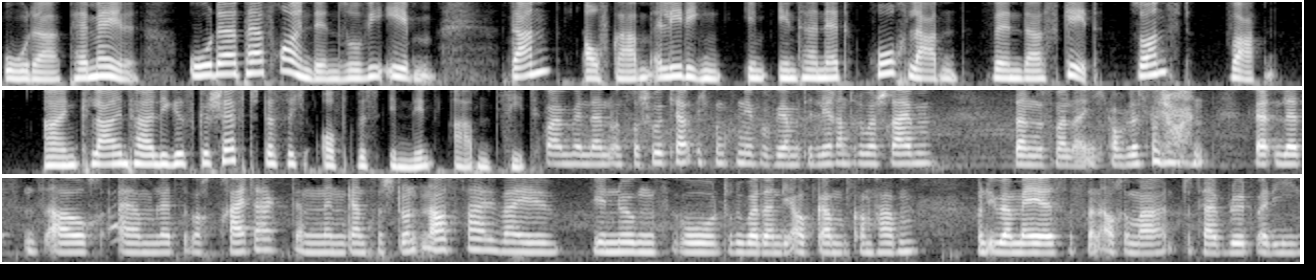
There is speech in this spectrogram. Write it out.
oder per Mail oder per Freundin, so wie eben. Dann Aufgaben erledigen, im Internet hochladen, wenn das geht. Sonst warten. Ein kleinteiliges Geschäft, das sich oft bis in den Abend zieht. Vor allem, wenn dann unsere Schulcloud nicht funktioniert, wo wir mit den Lehrern drüber schreiben, dann ist man eigentlich komplett verloren. Wir hatten letztens auch ähm, letzte Woche Freitag dann einen ganzen Stundenausfall, weil wir nirgendwo drüber dann die Aufgaben bekommen haben. Und über Mail ist es dann auch immer total blöd, weil die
